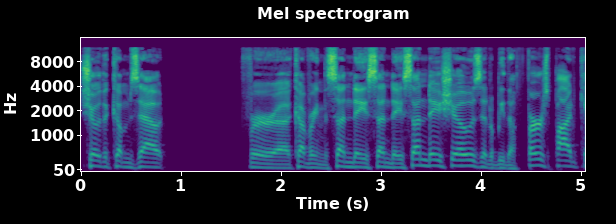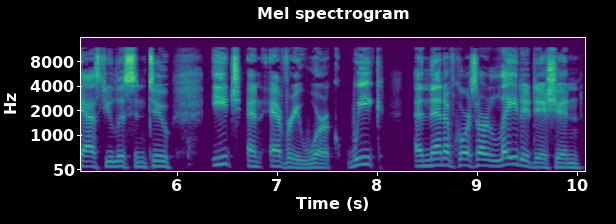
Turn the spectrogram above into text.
Show that comes out for uh, covering the Sunday, Sunday, Sunday shows. It'll be the first podcast you listen to each and every work week. And then, of course, our late edition,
